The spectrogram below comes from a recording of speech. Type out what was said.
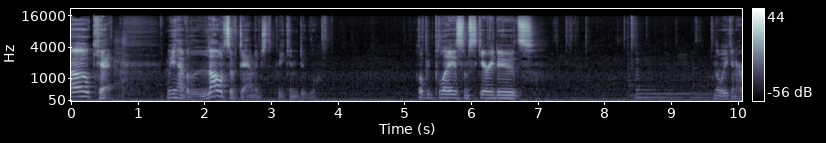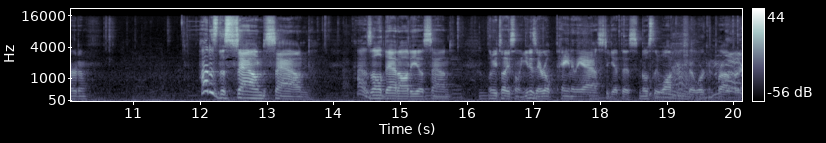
Okay. We have a lot of damage that we can do. Hope he plays some scary dudes. No, we can hurt him. How does the sound sound? How does all that audio sound? Let me tell you something. It is a real pain in the ass to get this mostly walking show working proper.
